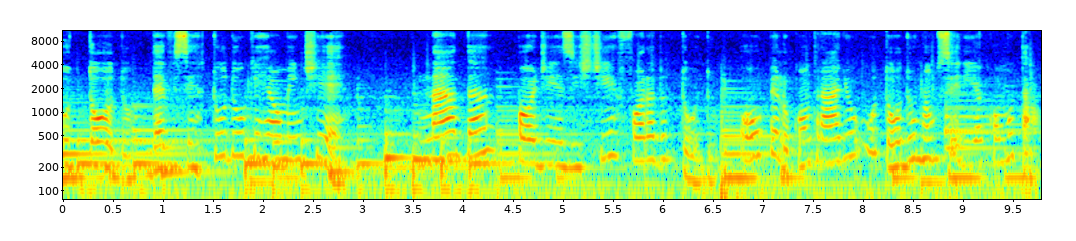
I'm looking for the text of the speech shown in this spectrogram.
o todo deve ser tudo o que realmente é. Nada pode existir fora do todo, ou, pelo contrário, o todo não seria como tal.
